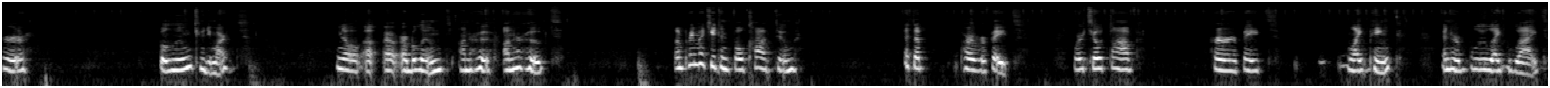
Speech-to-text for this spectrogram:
her balloon cutie marks, you know, uh, or balloons on her on her hooves. I'm pretty much she's in full costume, except part of her face, where it shows off her face light pink and her blue light blue eyes,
